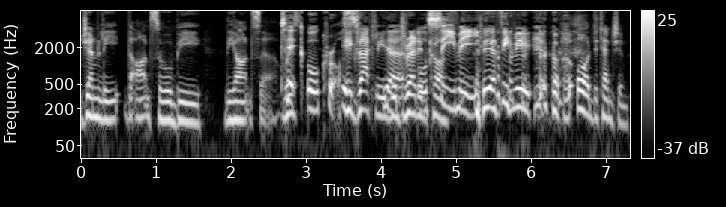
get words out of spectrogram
generally, the answer will be the answer. Tick or cross. Exactly, Yeah, the dreaded or cross. see me. yeah, see me. or detention.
